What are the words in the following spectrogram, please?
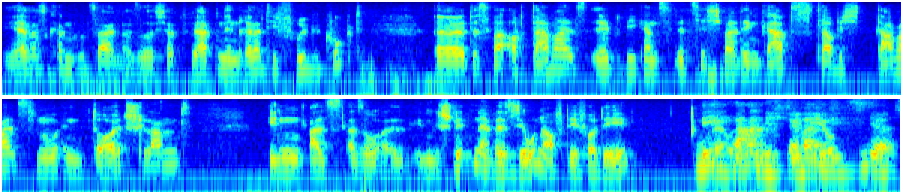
Ja, das kann gut sein. Also ich hab, wir hatten den relativ früh geguckt. Äh, das war auch damals irgendwie ganz witzig, weil den gab es, glaube ich, damals nur in Deutschland in als also in geschnittener Version auf DVD. Nee, oder, gar nicht. Der Video. war indiziert.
